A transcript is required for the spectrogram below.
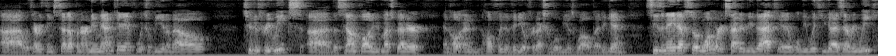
uh, with everything set up in our new man cave, which will be in about two to three weeks, uh, the sound quality will be much better, and, ho- and hopefully the video production will be as well. But again, season eight, episode one, we're excited to be back. Uh, we'll be with you guys every week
